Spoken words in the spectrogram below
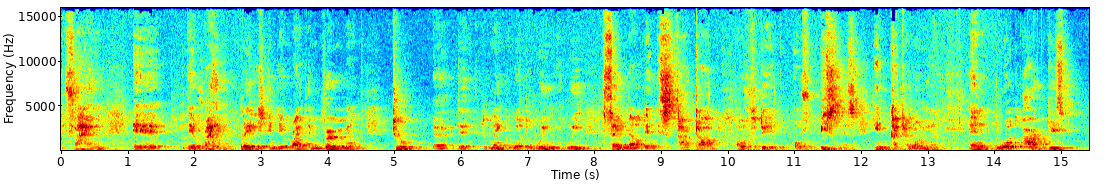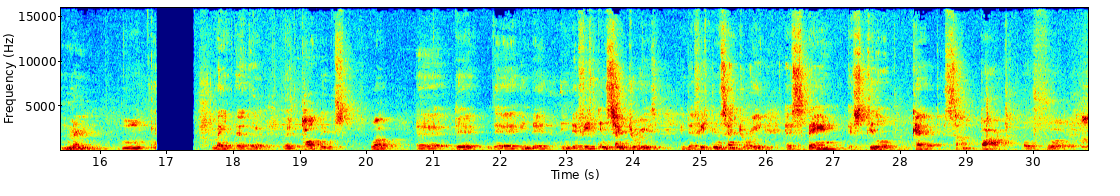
find uh, the right place and the right environment to uh, the, to make what we, we say now the startup of the of business in Catalonia. And what are these main mm, main uh, uh, uh topics? Well, uh, the, the, in the in the 15th centuries, in the 15th century, Spain still kept some part of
